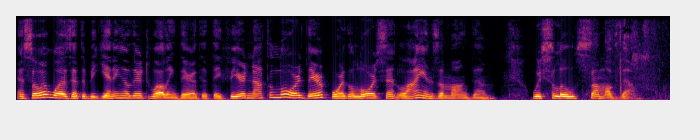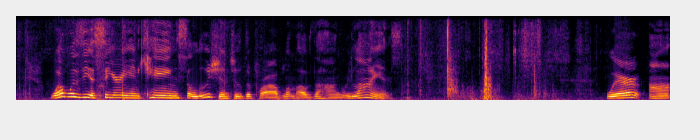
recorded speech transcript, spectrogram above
And so it was at the beginning of their dwelling there that they feared not the Lord. Therefore the Lord sent lions among them, which slew some of them. What was the Assyrian king's solution to the problem of the hungry lions? Where, uh,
